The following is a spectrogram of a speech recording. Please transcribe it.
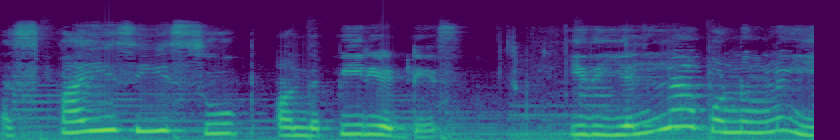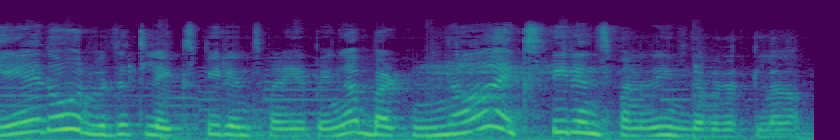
a spicy soup on the period days இது எல்லா பொண்ணுங்களும் ஏதோ ஒரு விதத்தில் எக்ஸ்பீரியன்ஸ் பண்ணியிருப்பீங்க பட் நான் எக்ஸ்பீரியன்ஸ் பண்ணது இந்த விதத்தில் தான்.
